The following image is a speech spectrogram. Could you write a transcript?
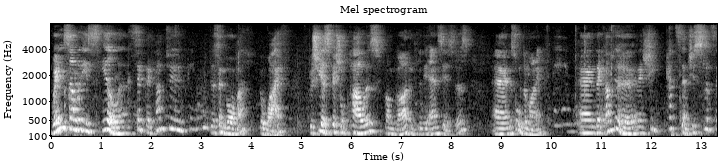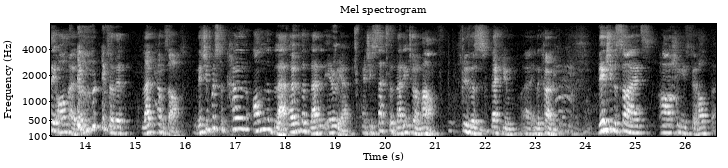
when somebody is ill and sick, they come to the Sangoma, the wife, because she has special powers from God and through the ancestors, and it's all demonic. And they come to her, and then she cuts them. She slits their arm open so that blood comes out. Then she puts the cone on the blood, over the blooded area, and she sucks the blood into her mouth through this vacuum uh, in the cone. Then she decides how she needs to help them.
